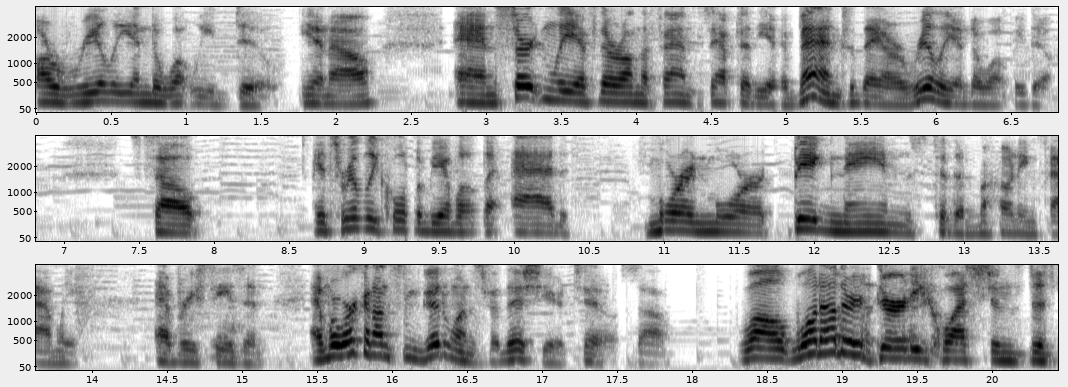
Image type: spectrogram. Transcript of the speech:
are really into what we do, you know. And certainly if they're on the fence after the event, they are really into what we do. So it's really cool to be able to add more and more big names to the Mahoning family every season. And we're working on some good ones for this year too. So well, what other dirty questions does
